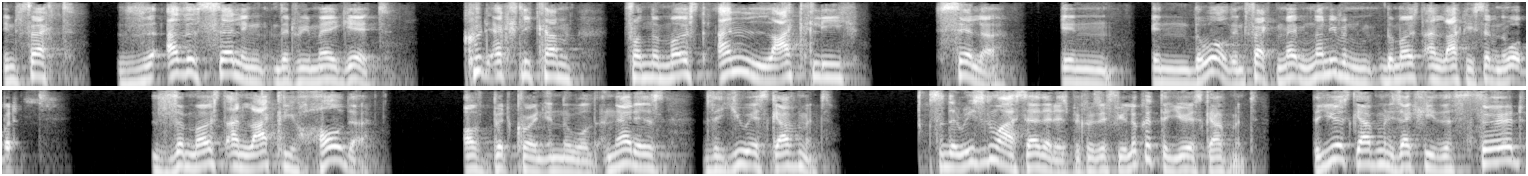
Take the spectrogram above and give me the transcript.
In fact, the other selling that we may get could actually come from the most unlikely seller in in the world. In fact, maybe not even the most unlikely seller in the world, but the most unlikely holder of Bitcoin in the world, and that is the US government. So the reason why I say that is because if you look at the US government, the US government is actually the third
